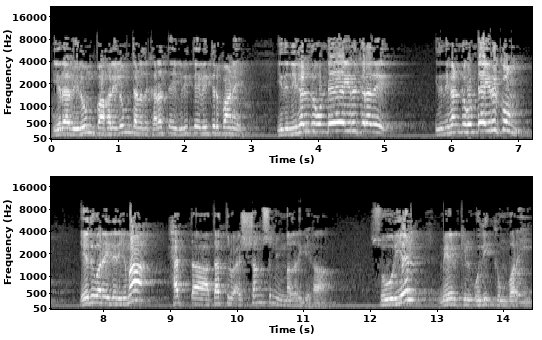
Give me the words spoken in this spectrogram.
இரவிலும் பகலிலும் தனது கரத்தை விரித்தே வைத்திருப்பானே. இது நிகழ்ந்து கொண்டே இருக்கிறது. இது நிகழ்ந்து கொண்டே இருக்கும். எதுவரை தெரியுமா? ஹத்தா தத்ரு அஷம்சு மின் மகரிபிஹா. சூரியன் மேற்கில் உதிக்கும் வரை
